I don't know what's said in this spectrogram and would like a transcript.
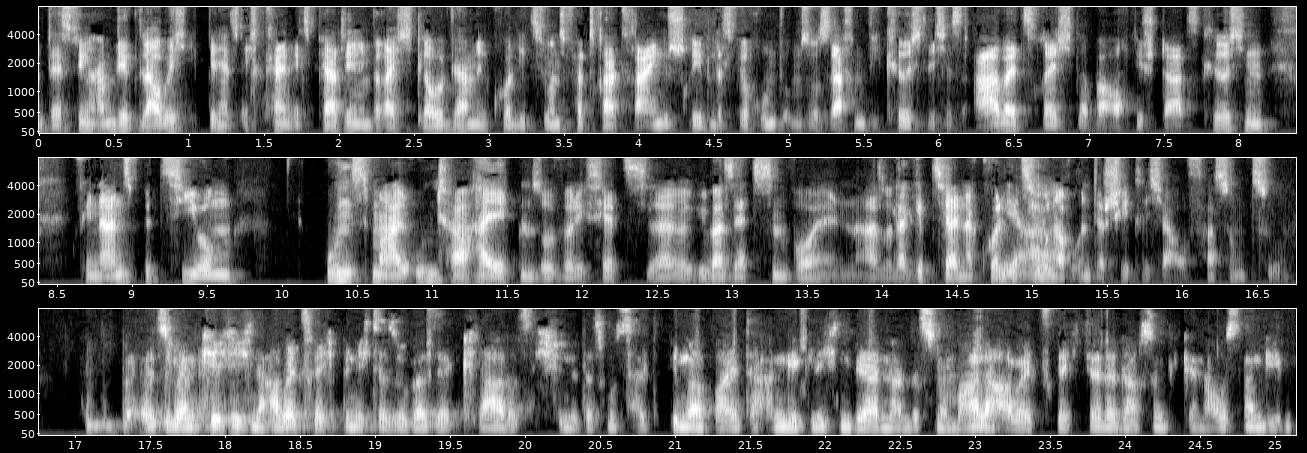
Und deswegen haben wir, glaube ich, ich bin jetzt echt kein Experte in dem Bereich, ich glaube, wir haben in den Koalitionsvertrag reingeschrieben, dass wir rund um so Sachen wie kirchliches Arbeitsrecht, aber auch die Staatskirchen-Finanzbeziehungen uns mal unterhalten, so würde ich es jetzt äh, übersetzen wollen. Also da gibt es ja in der Koalition ja. auch unterschiedliche Auffassungen zu. Also beim kirchlichen Arbeitsrecht bin ich da sogar sehr klar, dass ich finde, das muss halt immer weiter angeglichen werden an das normale Arbeitsrecht. Ja, da darf es irgendwie keine Ausnahmen geben.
